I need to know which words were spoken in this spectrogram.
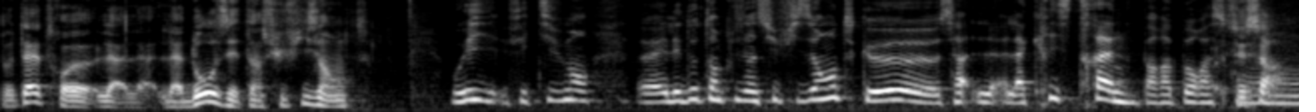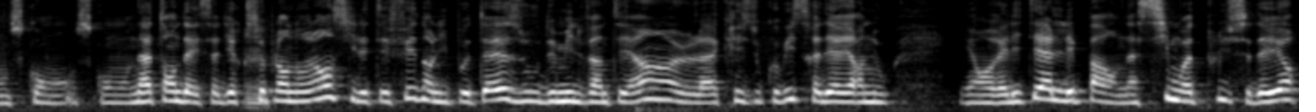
peut-être euh, la, dose est insuffisante. Oui, effectivement. Euh, elle est d'autant plus insuffisante que euh, la, crise traîne par rapport à ce qu'on attendait. C'est-à-dire que ce mm. plan de relance, il était fait dans l'hypothèse où 2021, la crise du Covid serait derrière nous. Et en réalité, elle ne l'est pas. On a six mois de plus. Et d'ailleurs,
